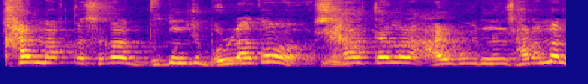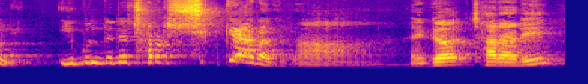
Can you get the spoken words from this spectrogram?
칼 마르크스가 누군지 몰라도 네. 샤르탱을 알고 있는 사람은 이분들의 철학 쉽게 알아들어. 아. 그러니까 차라리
